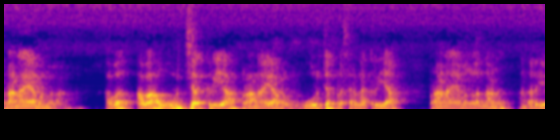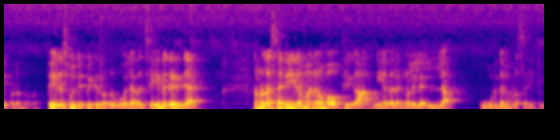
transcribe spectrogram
പ്രാണായാമങ്ങളാണ്. അവ അവ ഊർജക്രിയ പ്രാണായാമങ്ങൾ ഊർജ പ്രസരണ ക്രിയ പ്രാണായാമങ്ങൾ എന്നാണ് അതറിയപ്പെടുന്നത്. പേര് സൂചിപ്പിക്കുന്നത് പോലെ അത് ചെയ്തു കഴിഞ്ഞാൽ നമ്മളുടെ ശരീര മനോബൗദ്ധിക ആത്മീയ തലങ്ങളിലെല്ലാം ഊർജം പ്രസരിക്കും.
